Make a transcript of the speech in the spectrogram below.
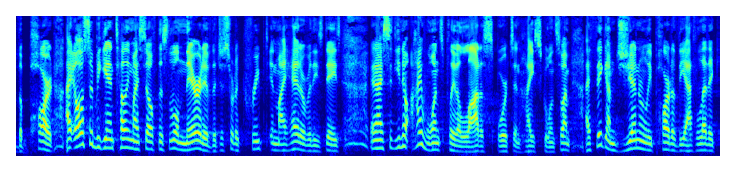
the part. I also began telling myself this little narrative that just sort of creeped in my head over these days. And I said, you know, I once played a lot of sports in high school. And so I'm, I think I'm generally part of the athletic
